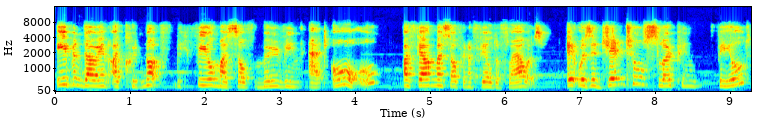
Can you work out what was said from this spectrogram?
even though I could not feel myself moving at all, I found myself in a field of flowers. It was a gentle sloping field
